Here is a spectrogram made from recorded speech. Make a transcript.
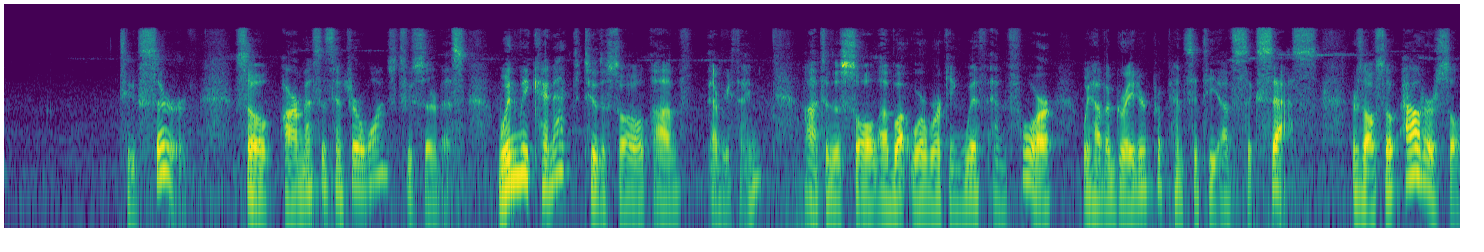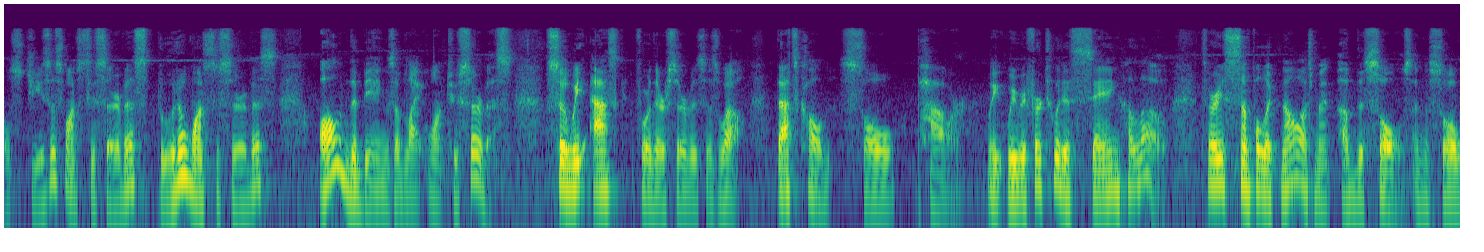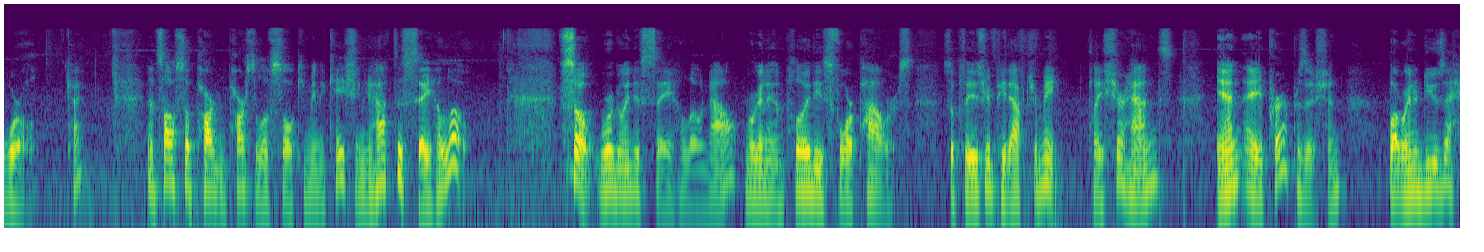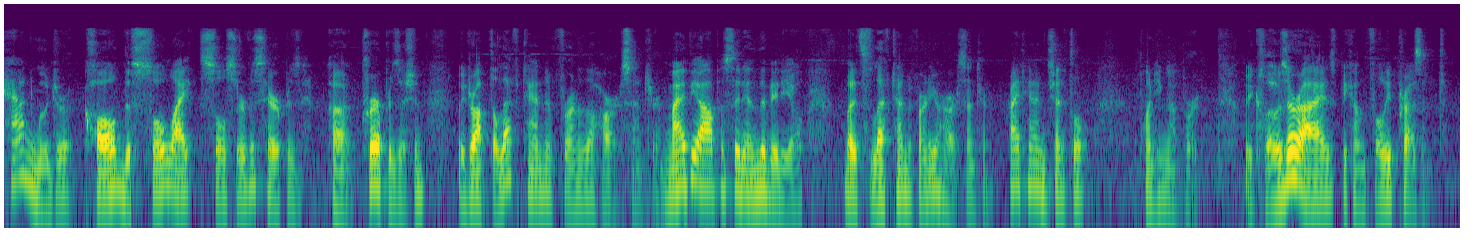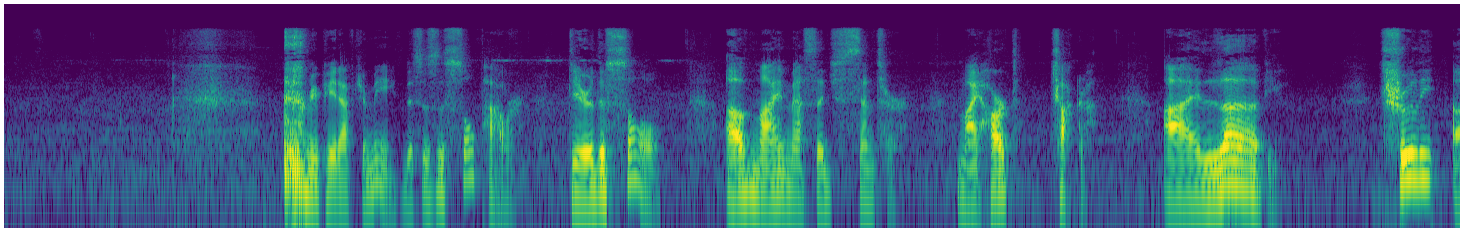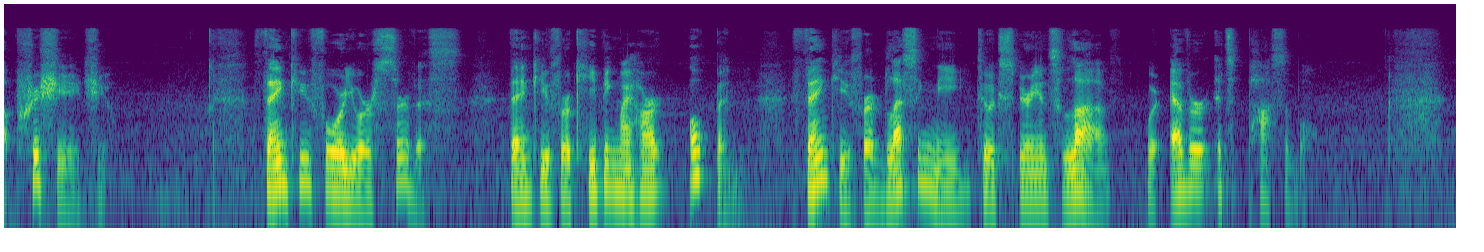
to serve. So our message center wants to serve us. When we connect to the soul of everything, uh, to the soul of what we're working with and for, we have a greater propensity of success. There's also outer souls. Jesus wants to serve us. Buddha wants to serve us. All of the beings of light want to serve us. So we ask for their service as well. That's called soul power. We, we refer to it as saying hello. It's a very simple acknowledgement of the souls and the soul world. Okay? And it's also part and parcel of soul communication. You have to say hello. So we're going to say hello now. We're going to employ these four powers. So please repeat after me. Place your hands in a prayer position, but we're going to use a hand mudra called the Soul Light Soul Service uh, prayer position. We drop the left hand in front of the heart center. It might be opposite in the video, but it's left hand in front of your heart center. Right hand gentle, pointing upward. We close our eyes, become fully present. Repeat after me. This is the soul power. Dear the soul of my message center, my heart chakra. I love you. Truly appreciate you. Thank you for your service. Thank you for keeping my heart open Thank you for blessing me to experience love wherever it's possible.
